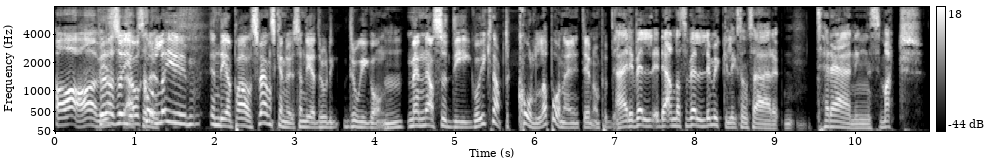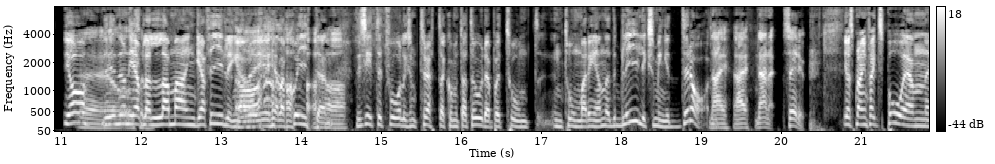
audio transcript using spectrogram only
ja, För visst, alltså jag absolut. kollar ju en del på allsvenskan nu sen det drog, drog igång. Mm. Men alltså det går ju knappt att kolla på när det inte är någon publik. Nej, det, är väl, det andas väldigt mycket liksom så här mm, träningsmatch. Ja, Eh, det är någon jävla La Manga-feeling Ja. över hela skiten. Ja. Det sitter två liksom trötta kommentatorer på ett tomt, en tom arena. Det blir liksom inget drag. Nej, nej, nej, nej, så är det. Jag sprang faktiskt på en, eh,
